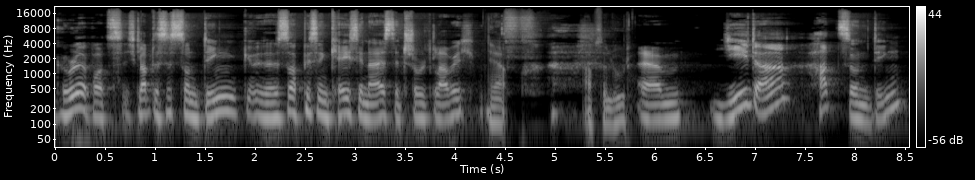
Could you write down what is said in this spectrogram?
Gorillapods, ich glaube, das ist so ein Ding, das ist auch ein bisschen Casey Neistat schuld, glaube ich. Ja, absolut. ähm, jeder hat so ein Ding,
